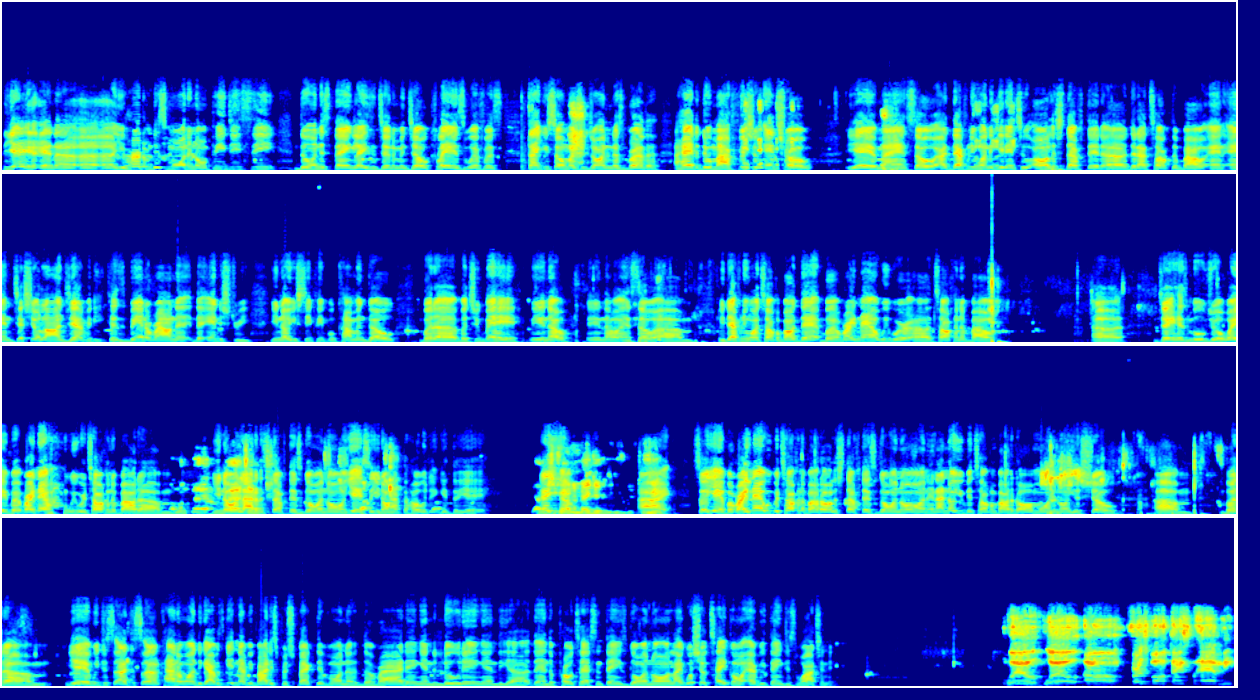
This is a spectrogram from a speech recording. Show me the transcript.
Yeah, and uh, uh, uh, you heard him this morning on PGC doing this thing, ladies and gentlemen. Joe Clair is with us. Thank you so much for joining us, brother. I had to do my official intro. Yeah, man. So I definitely want to get into all the stuff that uh, that I talked about and and just your longevity, because being around the, the industry, you know, you see people come and go, but uh, but you've been here, you know, you know, and so um, we definitely want to talk about that. But right now we were uh, talking about uh, Jay has moved you away, but right now we were talking about um, oh, you know, a lot of the stuff that's going on. Yeah, so you don't have to hold it. Get the yeah. yeah I'm there just trying go. to make it easy. All right. So yeah, but right now we were talking about all the stuff that's going on, and I know you've been talking about it all morning on your show. Um, but um, yeah, we just I just uh, kind of wanted to. I was getting everybody's perspective on the, the rioting and the looting and the, uh, the and the protests and things going on. Like, what's your take on everything? Just watching it. Well, well. Um, first of all, thanks for having me.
